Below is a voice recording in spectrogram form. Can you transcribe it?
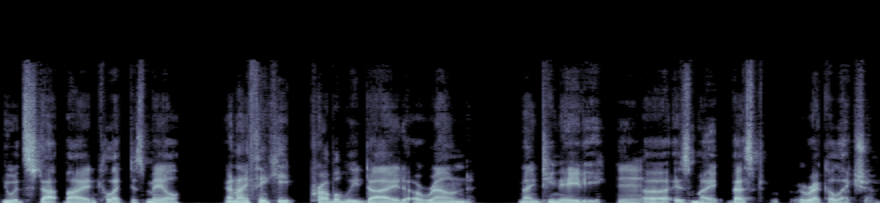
he would stop by and collect his mail, and I think he probably died around 1980 Hmm. uh, is my best recollection.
